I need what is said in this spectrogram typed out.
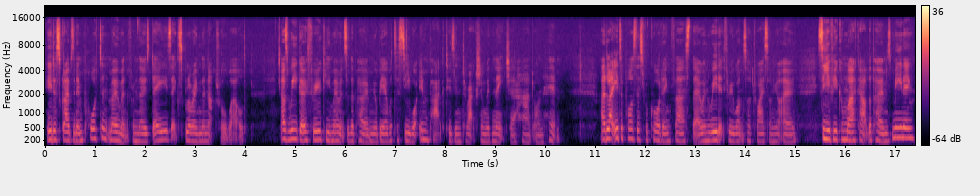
he describes an important moment from those days exploring the natural world. As we go through key moments of the poem, you'll be able to see what impact his interaction with nature had on him. I'd like you to pause this recording first, though, and read it through once or twice on your own. See if you can work out the poem's meaning,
